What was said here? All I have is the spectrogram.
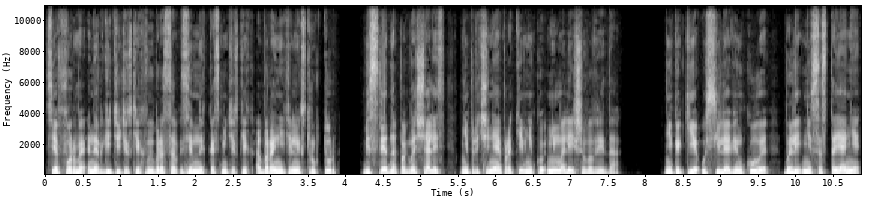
Все формы энергетических выбросов земных космических оборонительных структур бесследно поглощались, не причиняя противнику ни малейшего вреда. Никакие усилия Винкулы были не в состоянии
